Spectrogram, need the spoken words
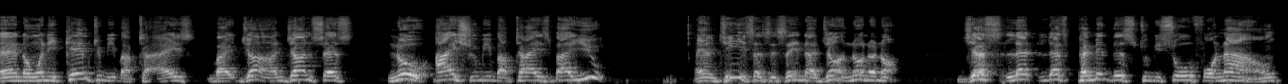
And when he came to be baptized by John, John says, No, I should be baptized by you. And Jesus is saying that, John, no, no, no just let let's permit this to be so for now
